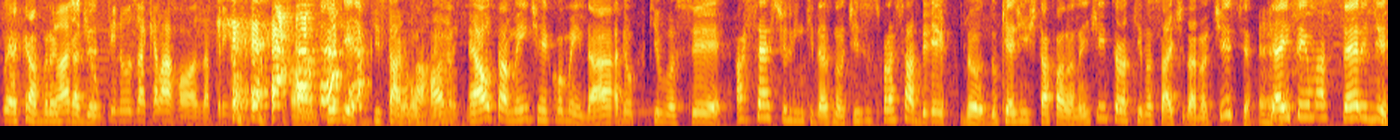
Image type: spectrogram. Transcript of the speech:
Cueca branca Eu acho que o dele. Pino usa aquela rosa, a primeira. Ó, você que, que está uma acompanhando, rosa aqui. é altamente recomendável que você acesse o link das notícias para saber do, do que a gente está falando. A gente entrou aqui no site da notícia e aí tem uma série de,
